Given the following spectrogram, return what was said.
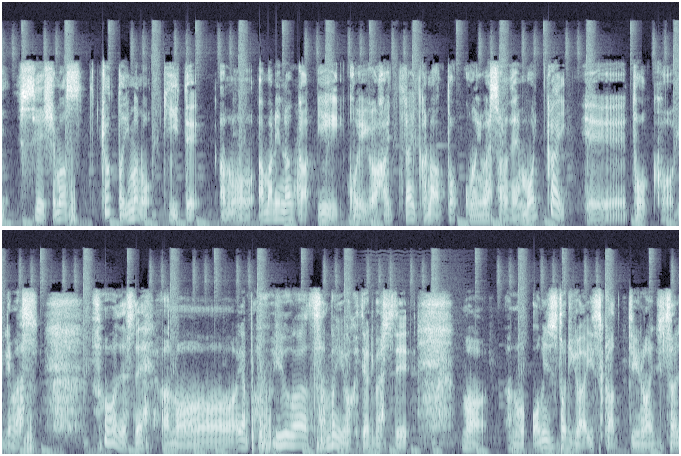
い、失礼します。ちょっと今の聞いて、あの、あまりなんかいい声が入ってないかなと思いましたので、もう一回、えー、トークを入れます。そうですね、あのやっぱ冬は寒いわけでありまして、まあ、あの、お水取りがいつかっていうのは実は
